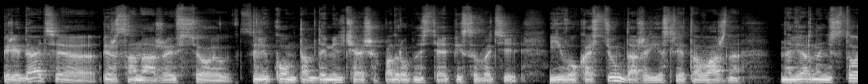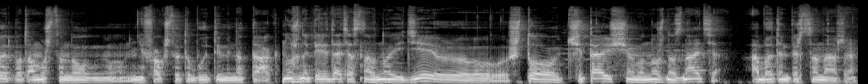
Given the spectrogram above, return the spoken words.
передать э, персонажа и все. Целиком там до мельчайших подробностей описывать его костюм, даже если это важно – наверное, не стоит, потому что, ну, не факт, что это будет именно так. Нужно передать основную идею, что читающему нужно знать об этом персонаже.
